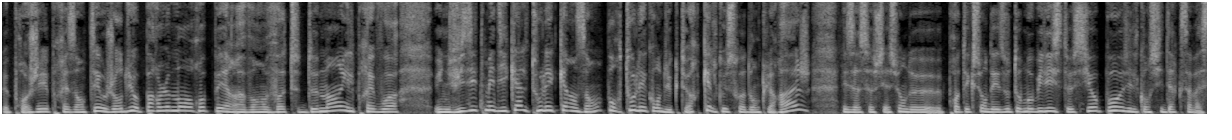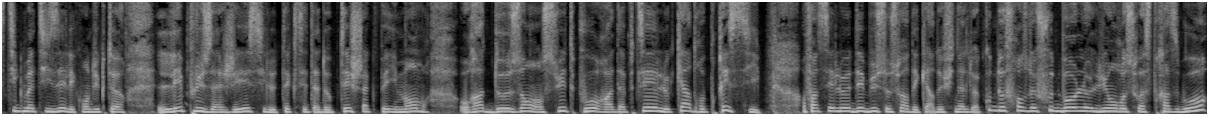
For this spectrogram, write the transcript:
Le projet est présenté aujourd'hui au Parlement européen avant un vote demain. Il prévoit une visite médicale tous les 15 ans pour tous les conducteurs, quel que soit donc leur âge. Les associations de protection des automobilistes s'y opposent. Ils considèrent que ça va stigmatiser les conducteurs les plus âgés. Si le texte est adopté, chaque pays membre aura deux ans ensuite pour adapter le cadre précis. Enfin, c'est le début ce soir des quarts de finale de la Coupe de France de football. Lyon reçoit Strasbourg.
